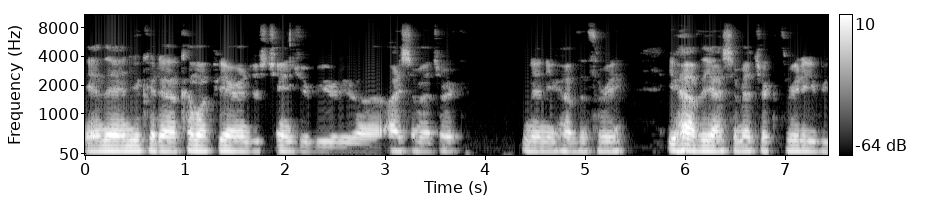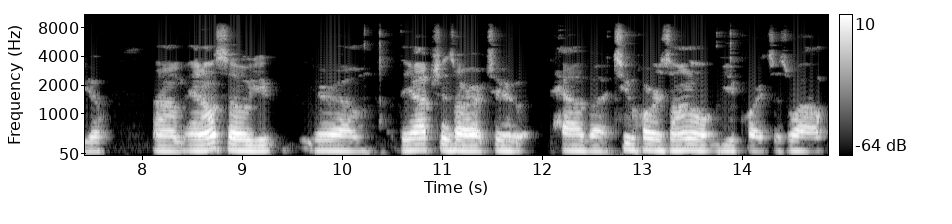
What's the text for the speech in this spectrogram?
And then you could uh, come up here and just change your view to uh, isometric. And then you have the three you have the isometric 3D view. Um, and also, you your um, the options are to have uh, two horizontal viewports as well.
